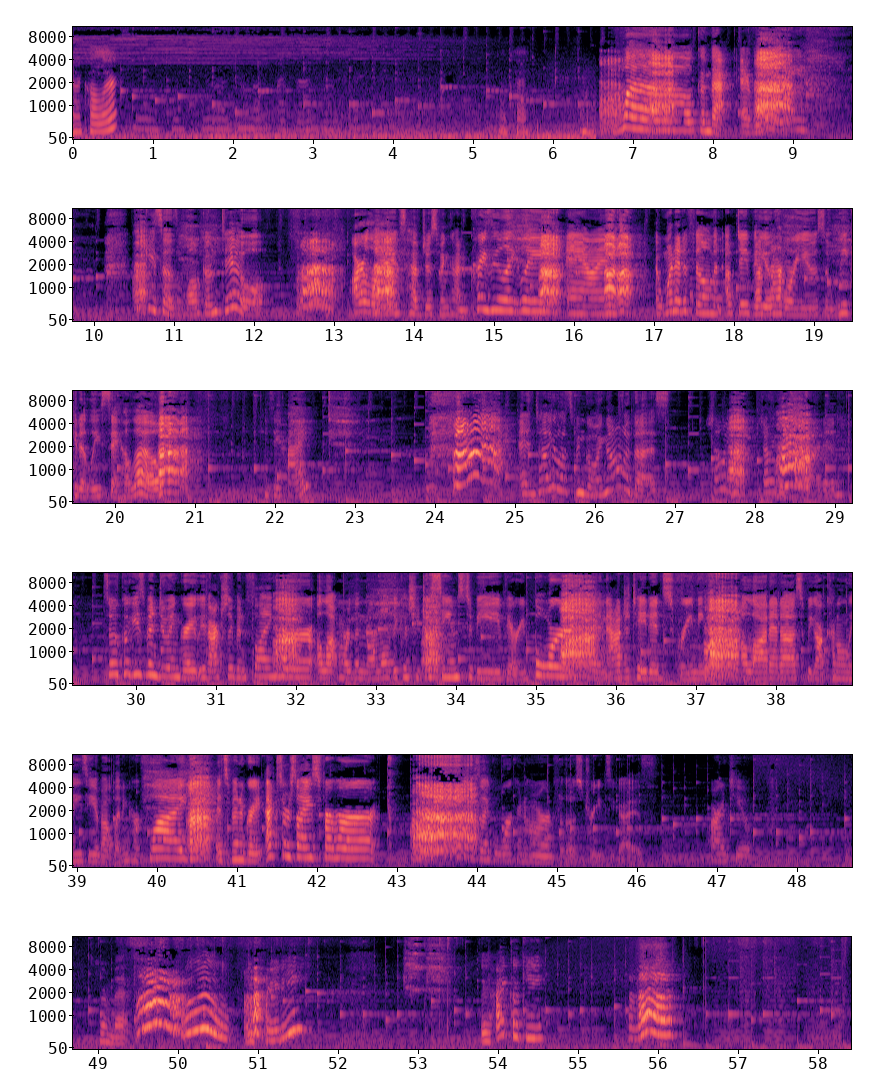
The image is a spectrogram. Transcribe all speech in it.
gonna color? Okay. Welcome back, everybody. Cookie says welcome too. Our lives have just been kind of crazy lately, and I wanted to film an update video for you so we could at least say hello. Can you say hi? And tell you what's been going on with us. Shall we, shall we get started? So Cookie's been doing great. We've actually been flying her a lot more than normal because she just seems to be very bored and agitated, screaming a lot at us. We got kind of lazy about letting her fly. It's been a great exercise for her. She's like working hard for those treats, you guys. Aren't you? You're a mess. Woo! You pretty? Say hi, Cookie. Hello.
